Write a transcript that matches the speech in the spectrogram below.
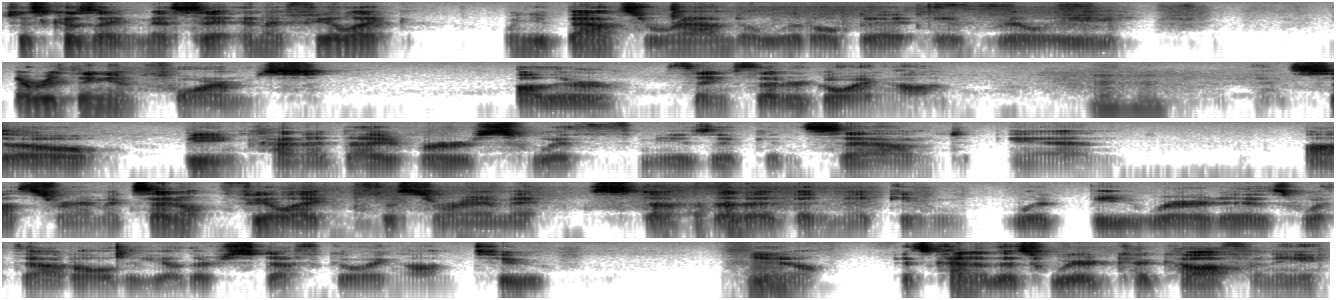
just because I miss it. And I feel like when you bounce around a little bit, it really, everything informs other things that are going on. hmm And so being kind of diverse with music and sound and uh, ceramics. I don't feel like the ceramic stuff that I've been making would be where it is without all the other stuff going on too. Hmm. You know, it's kind of this weird cacophony.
